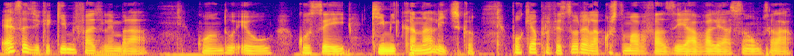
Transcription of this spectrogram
Essa dica aqui me faz lembrar quando eu cursei química analítica, porque a professora ela costumava fazer a avaliação, sei lá,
